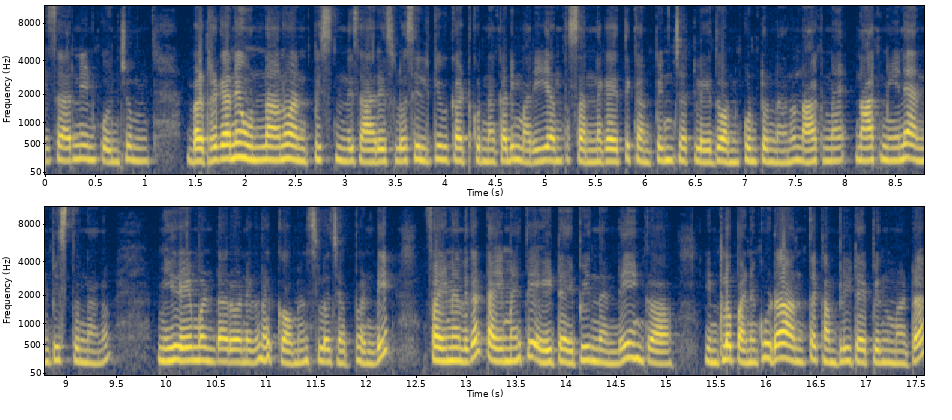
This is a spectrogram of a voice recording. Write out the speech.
ఈసారి నేను కొంచెం బెటర్గానే ఉన్నాను అనిపిస్తుంది శారీస్లో. సిల్క్వి కట్టుకున్నా కానీ మరీ అంత సన్నగా అయితే కనిపించట్లేదు అనుకుంటున్నాను. నాకు నాకు నేనే అనిపిస్తున్నాను. మీరేమంటారు అనేది నాకు కామెంట్స్లో చెప్పండి. ఫైనల్గా టైం అయితే ఎయిట్ అయిపోయిందండి. ఇంకా ఇంట్లో పని కూడా అంతా కంప్లీట్ అయిపోయింది అనమాట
